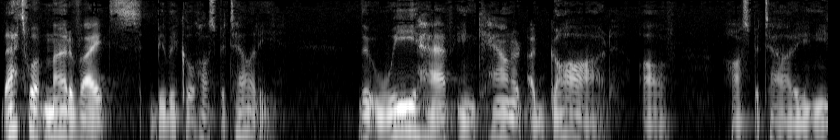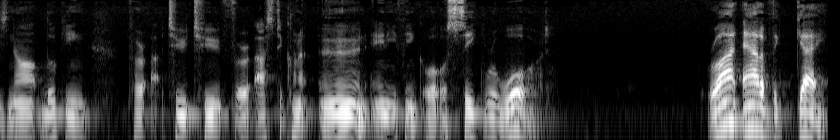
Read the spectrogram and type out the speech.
That's what motivates biblical hospitality. That we have encountered a God of hospitality, and He's not looking for, to, to, for us to kind of earn anything or, or seek reward. Right out of the gate,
